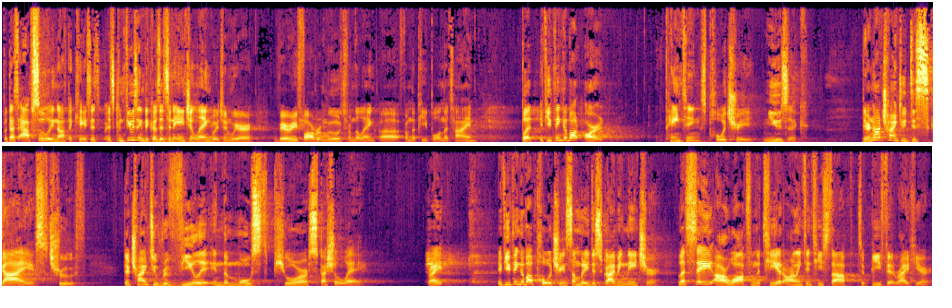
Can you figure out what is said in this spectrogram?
But that's absolutely not the case. It's, it's confusing because it's an ancient language and we're very far removed from the, lang- uh, from the people and the time. But if you think about art, paintings, poetry, music, they're not trying to disguise truth. They're trying to reveal it in the most pure, special way. Right? If you think about poetry and somebody describing nature, let's say our walk from the T at Arlington T stop to BFIT right here.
